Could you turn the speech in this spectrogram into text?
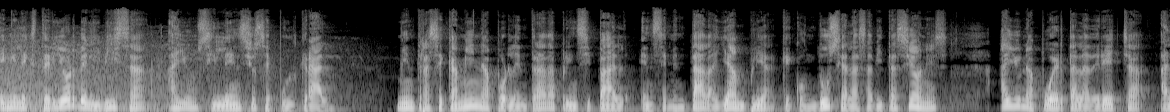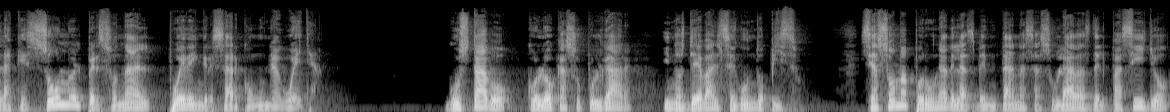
En el exterior del Ibiza hay un silencio sepulcral. Mientras se camina por la entrada principal encementada y amplia que conduce a las habitaciones, hay una puerta a la derecha a la que solo el personal puede ingresar con una huella. Gustavo coloca su pulgar y nos lleva al segundo piso. Se asoma por una de las ventanas azuladas del pasillo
